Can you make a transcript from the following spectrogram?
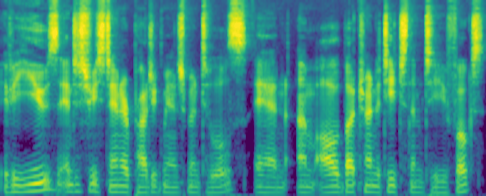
If you use industry standard project management tools, and I'm all about trying to teach them to you folks,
